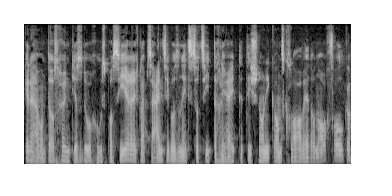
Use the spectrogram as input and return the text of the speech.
Genau, und das könnte also durchaus passieren. Ich glaube, das Einzige, was ihn jetzt zur Zeit ein bisschen rettet, ist noch nicht ganz klar, wer der Nachfolger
